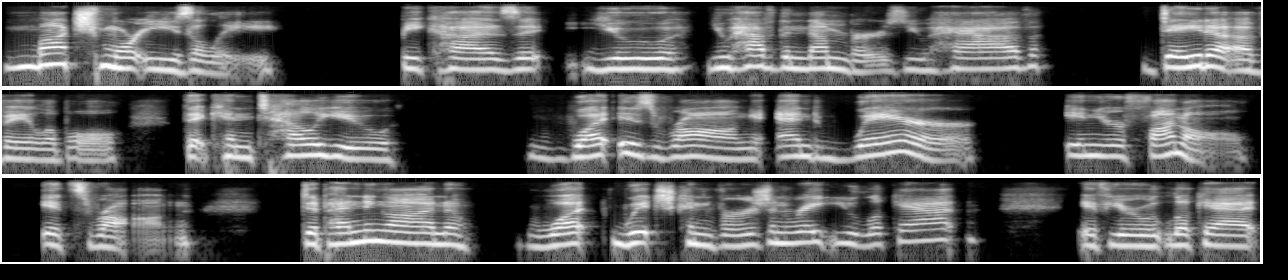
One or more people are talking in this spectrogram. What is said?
much more easily because you you have the numbers you have data available that can tell you what is wrong and where in your funnel it's wrong. Depending on what which conversion rate you look at if you look at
